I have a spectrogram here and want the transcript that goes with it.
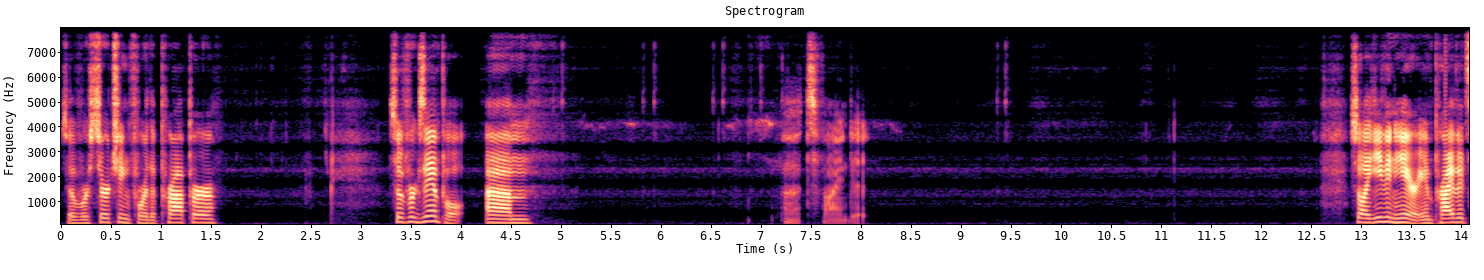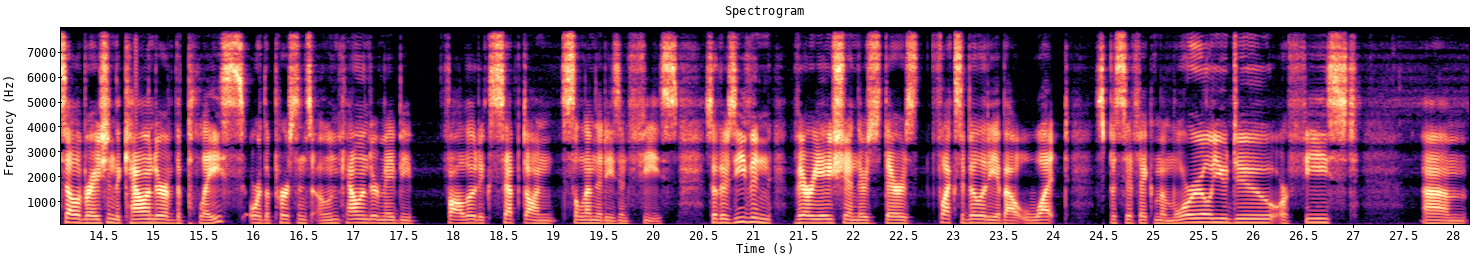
So if we're searching for the proper. So for example, um, let's find it. So, like even here, in private celebration, the calendar of the place or the person's own calendar may be followed except on solemnities and feasts. So there's even variation. There's there's flexibility about what specific memorial you do or feast. Um,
